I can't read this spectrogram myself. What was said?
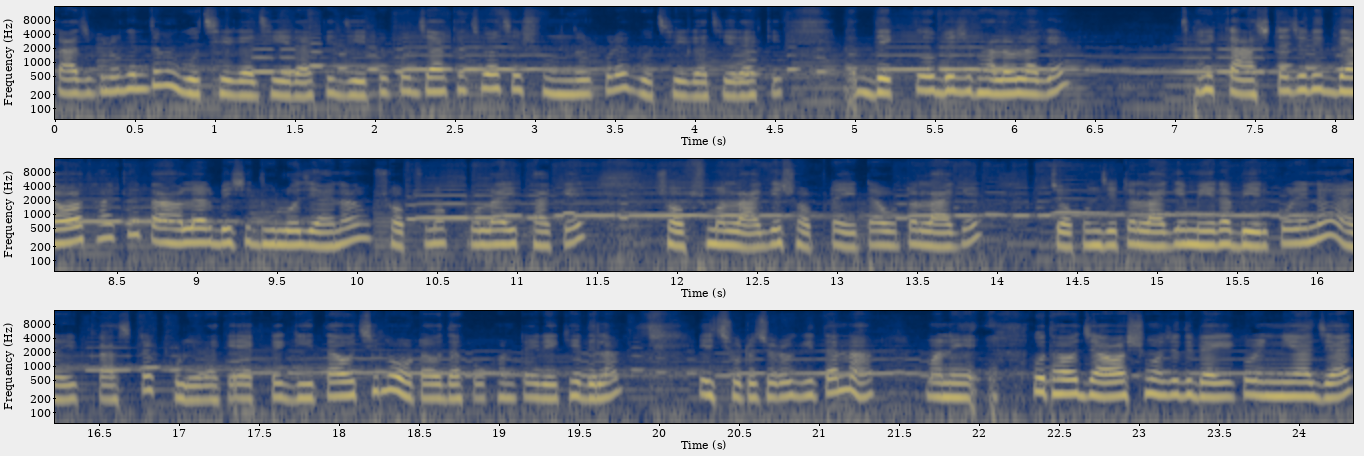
কাজগুলো কিন্তু আমি গুছিয়ে গাছিয়ে রাখি। যেটুকু যা কিছু আছে সুন্দর করে গুছিয়ে গাছিয়ে রাখি। দেখতেও বেশ ভালো লাগে। এই কাজটা যদি দেওয়া থাকে তাহলে আর বেশি ধুলো যায় না। সবসময় খোলাই থাকে। সবসময় লাগে, সবটা এটা ওটা লাগে। যখন যেটা লাগে মেয়েরা বের করে নেয় আর এই কাজটা খুলে রাখে। একটা গীতাও ছিল, ওটাও দেখো ওখানটায় রেখে দিলাম। এই ছোট ছোট গীতা না মানে কোথাও যাওয়ার সময় যদি ব্যাগে করে নেওয়া যায়,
